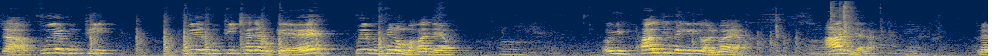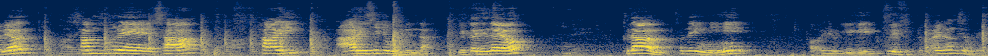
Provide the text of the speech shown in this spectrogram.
자 구의 부피 구의 부피 찾아볼게. 구의 부피는 뭐가 돼요? 여기 반지름의 길이가 얼마야? R이잖아. 네. 그러면 3분의 4 파이 R의 세제곱이 된다. 여기까지 됐나요? 네. 그 다음 선생님이 어, 여기 이게 부피 빨강색으로 해자.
